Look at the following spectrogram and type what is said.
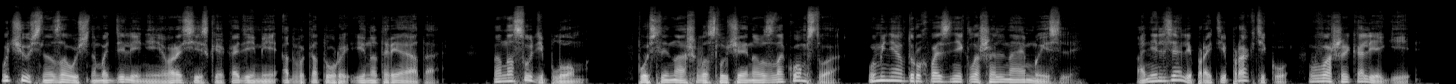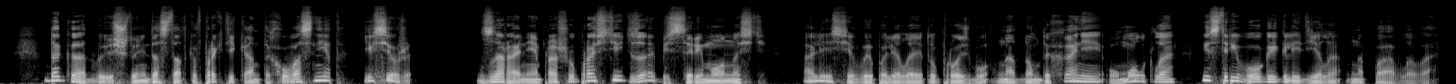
Учусь на заочном отделении в Российской академии адвокатуры и нотариата. На носу диплом. После нашего случайного знакомства у меня вдруг возникла шальная мысль. А нельзя ли пройти практику в вашей коллегии? Догадываюсь, что недостатков в практикантах у вас нет, и все же Заранее прошу простить за бесцеремонность. Олеся выпалила эту просьбу на одном дыхании, умолкла и с тревогой глядела на Павлова.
